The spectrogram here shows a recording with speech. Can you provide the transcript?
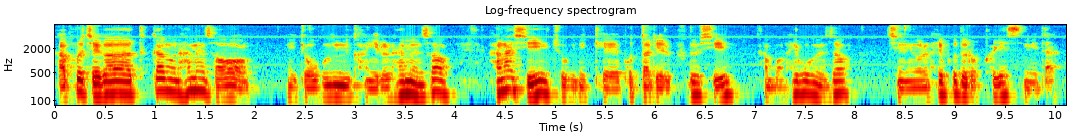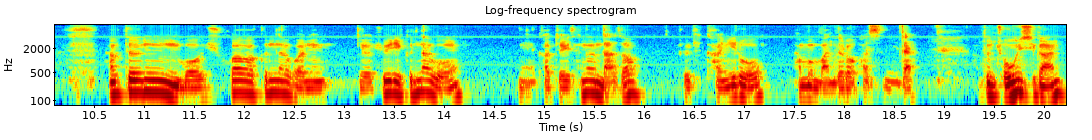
앞으로 제가 특강을 하면서 이렇게 5분 강의를 하면서 하나씩 좀 이렇게 보따리를 푸듯이 한번 해보면서 진행을 해보도록 하겠습니다. 아무튼 뭐 휴가가 끝나고 아니 휴일이 끝나고 네, 갑자기 생각나서 이렇게 강의로 한번 만들어 봤습니다. 아무튼 좋은 시간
